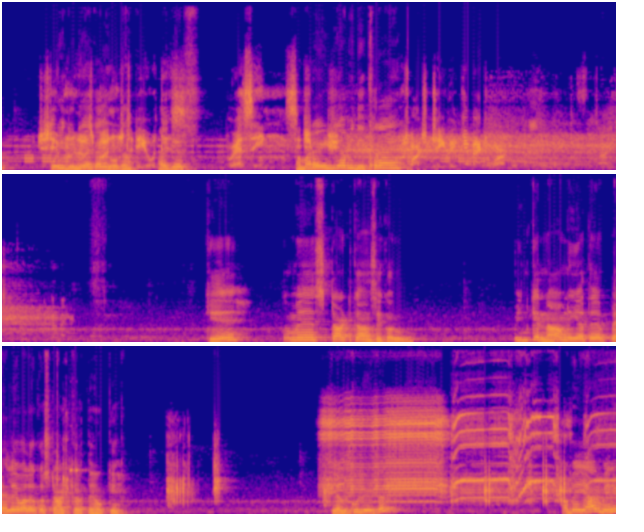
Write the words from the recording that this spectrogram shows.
पूरी दुनिया का ही होगा to आई गेस हमारा इंडिया भी दिख रहा है. ओके तो मैं स्टार्ट कहाँ से करूँ? इनके नाम नहीं आते पहले वाले को स्टार्ट करते हैं ओके कैलकुलेटर अबे यार मेरी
